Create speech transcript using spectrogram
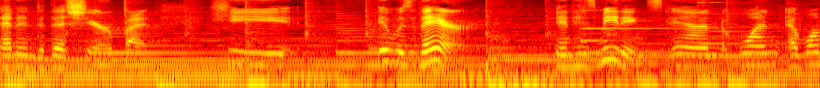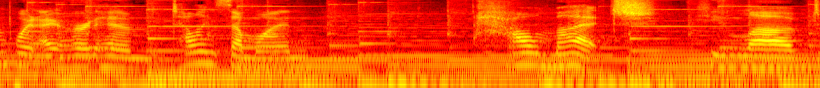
and into this year, but he, it was there in his meetings. And one at one point, I heard him telling someone how much he loved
